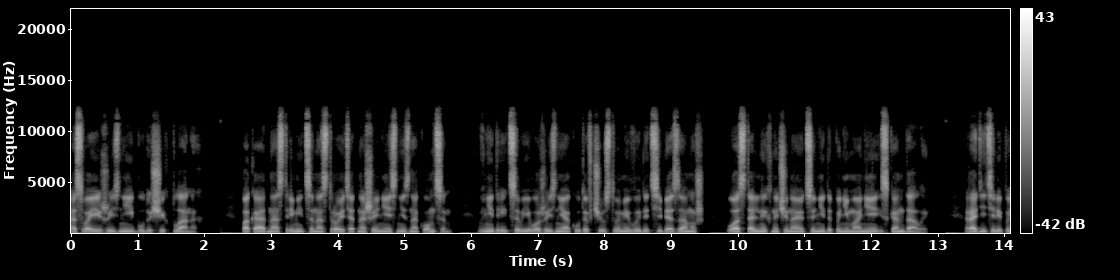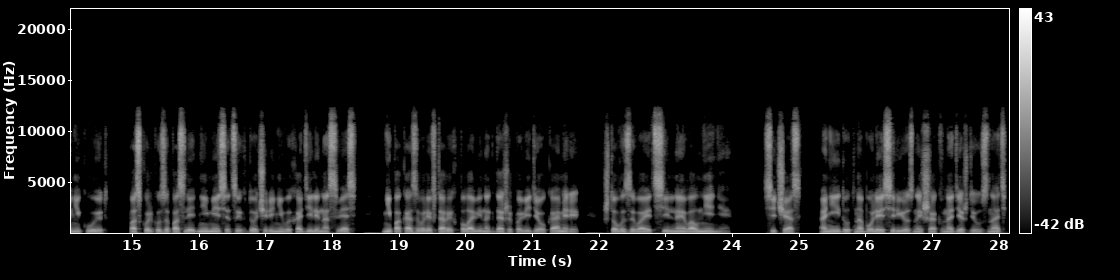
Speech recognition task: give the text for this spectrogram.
о своей жизни и будущих планах. Пока одна стремится настроить отношения с незнакомцем, внедриться в его жизнь, окутав чувствами выдать себя замуж, у остальных начинаются недопонимания и скандалы. Родители паникуют, поскольку за последний месяц их дочери не выходили на связь, не показывали вторых половинок даже по видеокамере, что вызывает сильное волнение. Сейчас они идут на более серьезный шаг в надежде узнать,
